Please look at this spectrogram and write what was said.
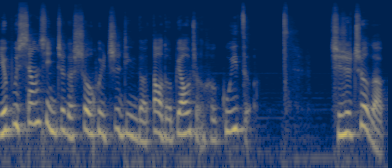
也不相信这个社会制定的道德标准和规则。其实这个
